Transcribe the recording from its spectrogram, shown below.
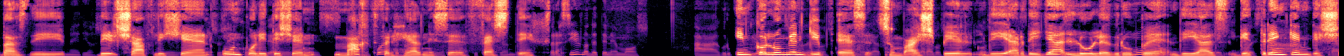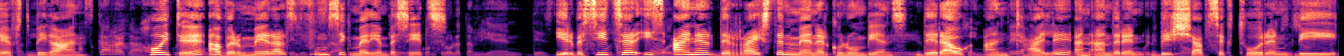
was die wirtschaftlichen und politischen Machtverhältnisse festigt. In Kolumbien gibt es zum Beispiel die Ardilla Lule Gruppe, die als Getränkengeschäft begann, heute aber mehr als 50 Medien besitzt. Ihr Besitzer ist einer der reichsten Männer Kolumbiens, der auch Anteile an anderen Wirtschaftssektoren wie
